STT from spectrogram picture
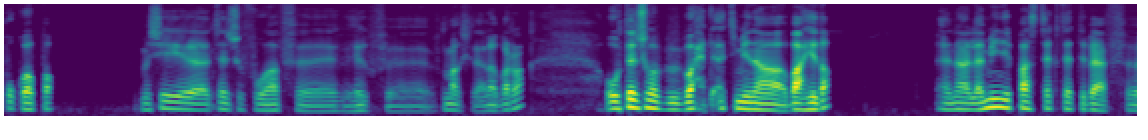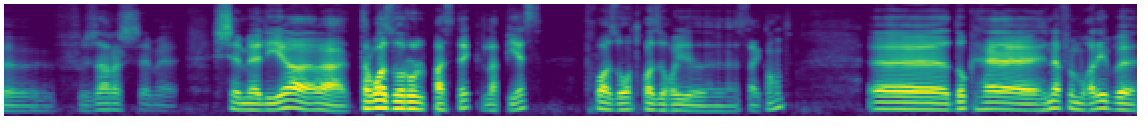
pourquoi pas ماشي تنشوفوها في في, في marché على برا. وتنشوفها بواحد الاثمنه باهظة. أنا la mini pastèque تتباع في في الجارة الشمالية راه 3 euros الـ pastèque la pièce 3 زورو 3 زورو 50 آه، donc هنا في المغرب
